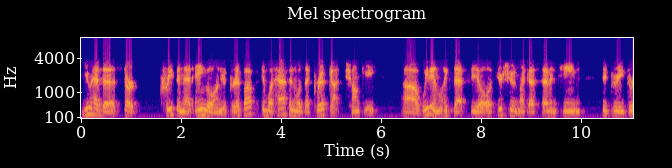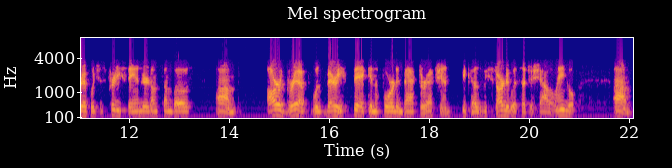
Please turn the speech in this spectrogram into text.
you had to start creeping that angle on your grip up. And what happened was that grip got chunky. Uh, we didn't like that feel. If you're shooting like a 17 degree grip, which is pretty standard on some bows, um, our grip was very thick in the forward and back direction because we started with such a shallow angle. Um,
